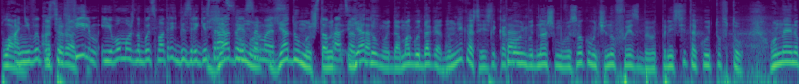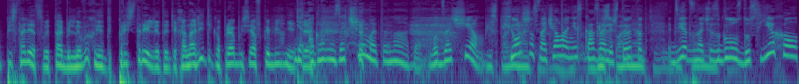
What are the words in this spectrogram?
план. Они выпустят операции. фильм, и его можно будет смотреть без Я регистрации думаю, СМС. я думаю, что вот, 100%. я думаю, да, могу догадаться. Но мне кажется, если какому-нибудь нашему высокому чину ФСБ вот принести такую туфту, он, наверное, пистолет свой табельный выходит и пристрелит этих аналитиков прямо у себя в кабинете. Нет, а главное, зачем это надо? Вот зачем? Херша сначала они сказали, что этот дед, значит, с глузду съехал,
